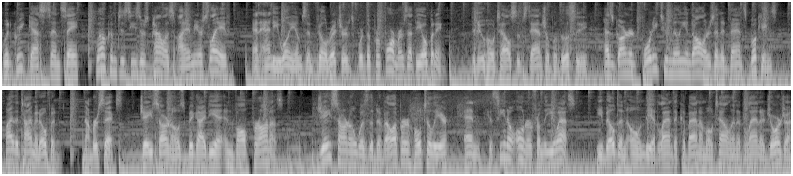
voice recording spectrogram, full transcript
would greet guests and say, Welcome to Caesar's Palace, I am your slave, and Andy Williams and Phil Richards were the performers at the opening. The new hotel's substantial publicity has garnered $42 million in advance bookings by the time it opened. Number 6. Jay Sarno's big idea involved piranhas. Jay Sarno was the developer, hotelier, and casino owner from the U.S. He built and owned the Atlanta Cabana Motel in Atlanta, Georgia,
